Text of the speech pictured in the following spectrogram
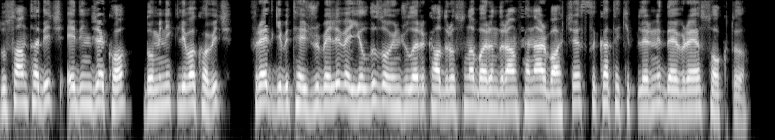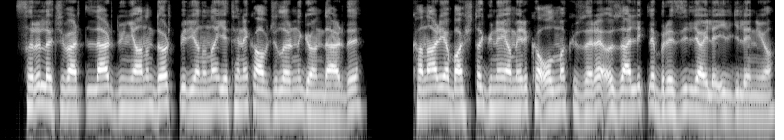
Dusan Tadic, Edin Dzeko, Dominik Livakovic, Fred gibi tecrübeli ve yıldız oyuncuları kadrosuna barındıran Fenerbahçe, skat ekiplerini devreye soktu. Sarı lacivertliler dünyanın dört bir yanına yetenek avcılarını gönderdi. Kanarya başta Güney Amerika olmak üzere özellikle Brezilya ile ilgileniyor.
